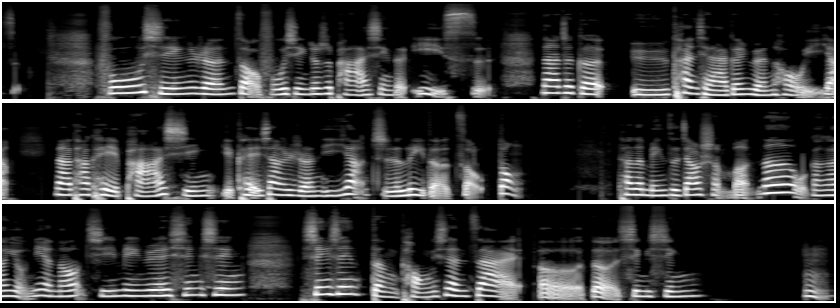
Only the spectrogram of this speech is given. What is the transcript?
子。浮行人走，浮行就是爬行的意思。那这个鱼看起来跟猿猴一样，那它可以爬行，也可以像人一样直立的走动。它的名字叫什么呢？我刚刚有念哦，其名曰星星。星星等同现在呃的星星，嗯，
